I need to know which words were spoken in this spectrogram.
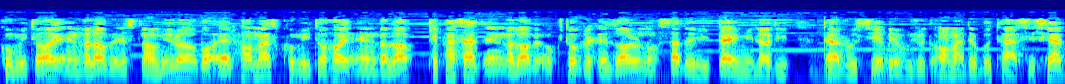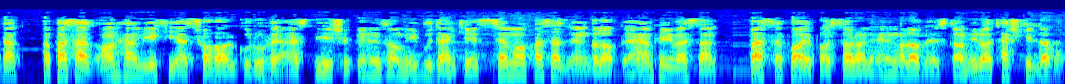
کمیته های انقلاب اسلامی را با الهام از کمیته های انقلاب که پس از انقلاب اکتبر 1917 میلادی در روسیه به وجود آمده بود تأسیس کردند و پس از آن هم یکی از چهار گروه اصلی شبه نظامی بودند که سه ماه پس از انقلاب به هم پیوستند و سپاه پاسداران انقلاب اسلامی را تشکیل دادند.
